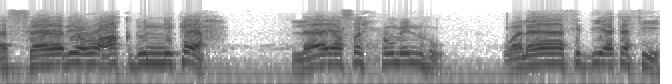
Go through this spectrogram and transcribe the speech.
السابع عقد النكاح لا يصح منه ولا فدية فيه.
